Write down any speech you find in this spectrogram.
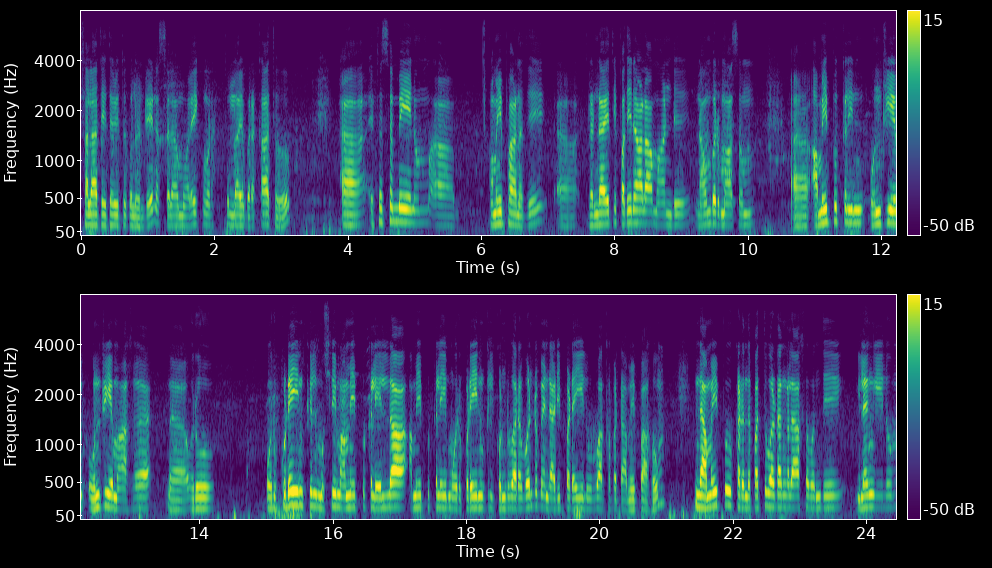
சலாத்தை தெரிவித்துக் கொள்கின்றேன். அஸ்லாம் வலைக்கம் வரமத்துல்லாய் வரகாத்து எஃப்எஸ்எம்ஏ எனும் அமைப்பானது ரெண்டாயிரத்தி பதினாலாம் ஆண்டு நவம்பர் மாதம் அமைப்புகளின் ஒன்றிய ஒன்றியமாக ஒரு ஒரு குடையின் கீழ் முஸ்லீம் அமைப்புகள் எல்லா அமைப்புகளையும் ஒரு குடையின் கீழ் கொண்டு வர வேண்டும் என்ற அடிப்படையில் உருவாக்கப்பட்ட அமைப்பாகும். இந்த அமைப்பு கடந்த பத்து வருடங்களாக வந்து இலங்கையிலும்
